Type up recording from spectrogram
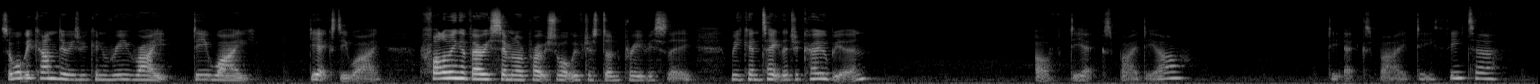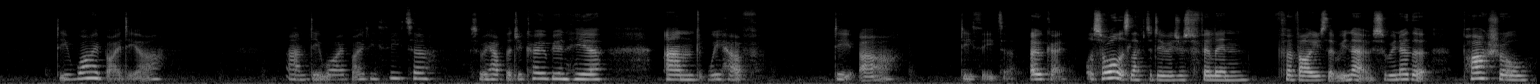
So what we can do is we can rewrite dy dx dy, following a very similar approach to what we've just done previously, we can take the Jacobian of dx by dr, dx by d theta, dy by dr, and dy by d theta. So we have the Jacobian here, and we have dr d theta. Okay, so all that's left to do is just fill in for values that we know. So we know that partial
